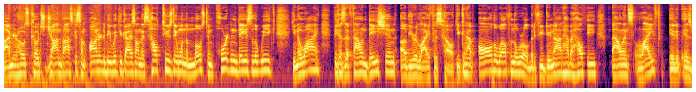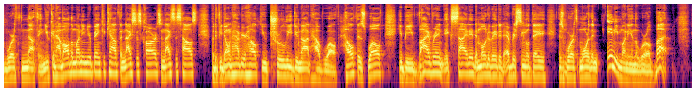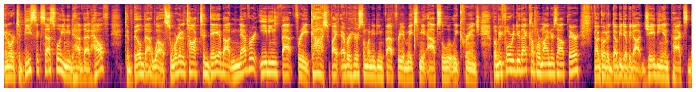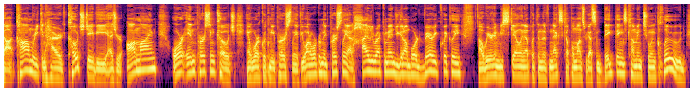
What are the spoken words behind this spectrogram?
I'm your host, Coach John Vasquez. I'm honored to be with you guys on this Health Tuesday, one of the most important days of the week. You know why? Because the foundation of your life is health. You can have all the wealth in the world, but if you do not have a healthy, balanced life, it is worth nothing. You can have all the money in your bank account, the nicest cars, the nicest house, but if you don't have your health, you truly do not have wealth. Health is wealth. You be vibrant, excited, and motivated every single day is worth more than any money in the world. But in order to be successful, you need to have that health to build that wealth. So, we're going to talk today about never eating fat free. Gosh, if I ever hear someone eating fat free, it makes me absolutely cringe. But before we do that, couple reminders out there. Now go to www.jvimpacts.com where you can hire Coach JV as your online or in person coach and work with me personally. If you want to work with me personally, I'd highly recommend you get on board very quickly. Uh, we are going to be scaling up within the next couple months. We got some big things coming to include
